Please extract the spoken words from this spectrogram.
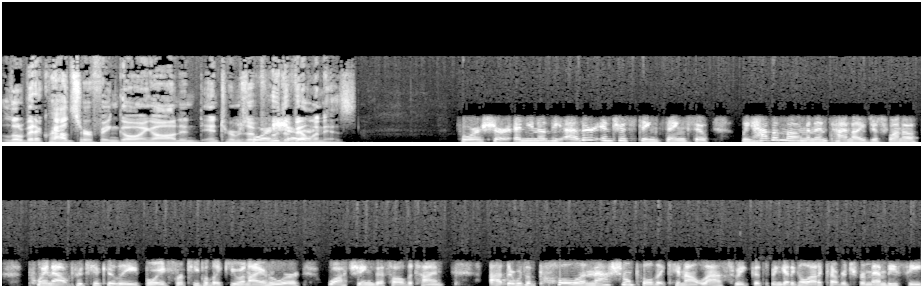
a little bit of crowd surfing going on in, in terms of For who sure. the villain is. For sure. And you know, the other interesting thing so we have a moment in time I just want to point out, particularly, Boyd, for people like you and I who are watching this all the time. Uh, there was a poll, a national poll that came out last week that's been getting a lot of coverage from NBC,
